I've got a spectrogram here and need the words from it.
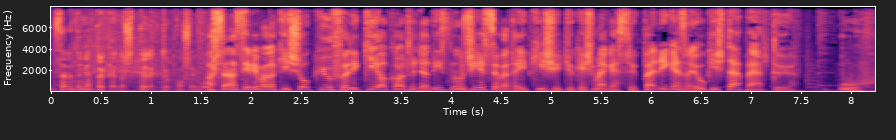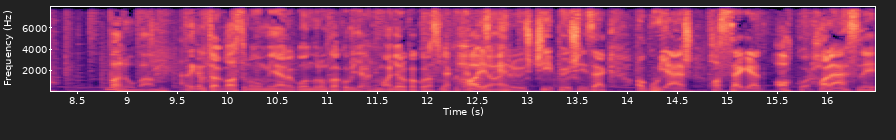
szerintem ilyen tökéletes, tényleg tök mosolygós. Aztán azt írja valaki, sok külföldi kiakadt, hogy a disznó zsírszöveteit kisütjük és megesszük, pedig ez a jó kis tepertő. Uh, valóban. Hát igen, ha a gasztronómiára gondolunk, akkor ugye, hogy magyarok, akkor azt mondják, hogy hát Hajaj. az erős csípős ízek, a gulyás, ha Szeged, akkor halászlé.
